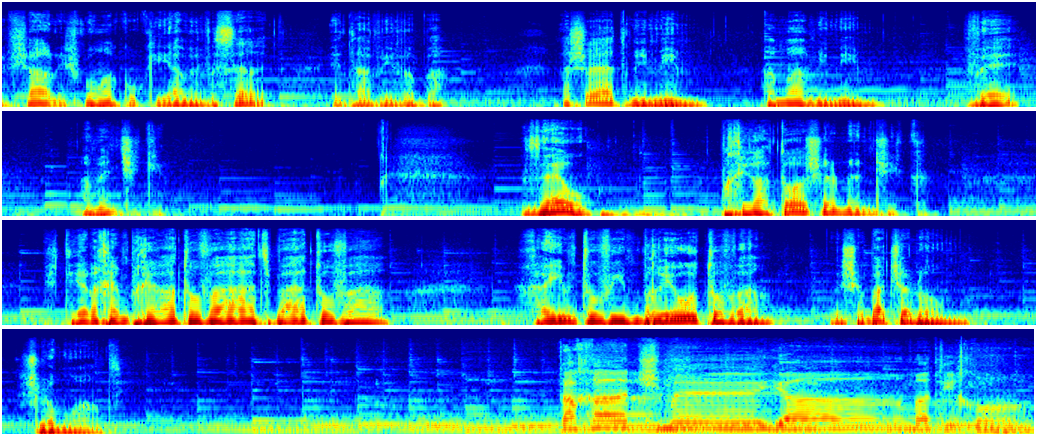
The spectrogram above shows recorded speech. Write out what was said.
אפשר לשמוע קוקייה מבשרת את האביב הבא. אשרי התמימים, המאמינים והמנצ'יקים. זהו, בחירתו של מנצ'יק. שתהיה לכם בחירה טובה, הצבעה טובה, חיים טובים, בריאות טובה, ושבת שלום, שלמה ארצי. תחת שמי ים התיכון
